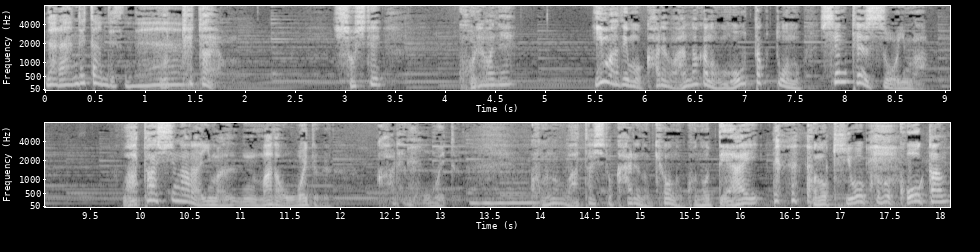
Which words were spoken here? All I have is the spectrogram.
並んでたんですね。売ってたよ。そしてこれはね今でも彼はあん中の毛沢東のセンテンスを今私なら今まだ覚えてる。彼も覚えてる。この私と彼の今日のこの出会いこの記憶の交換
